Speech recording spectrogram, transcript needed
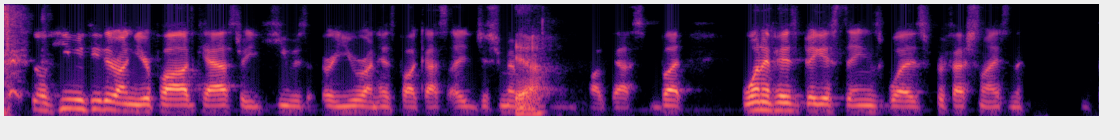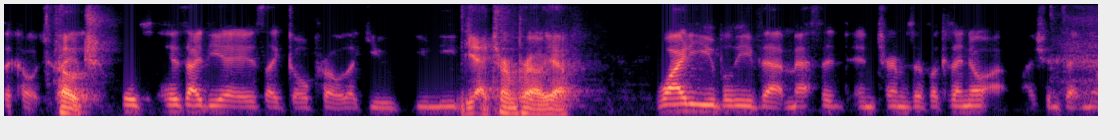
so he was either on your podcast or he was, or you were on his podcast. I just remember yeah. podcast. But one of his biggest things was professionalizing the the coach. Right? Coach. His, his idea is like go pro. Like you you need. Yeah, turn pro. Yeah. Why do you believe that method in terms of because I know I shouldn't say no,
